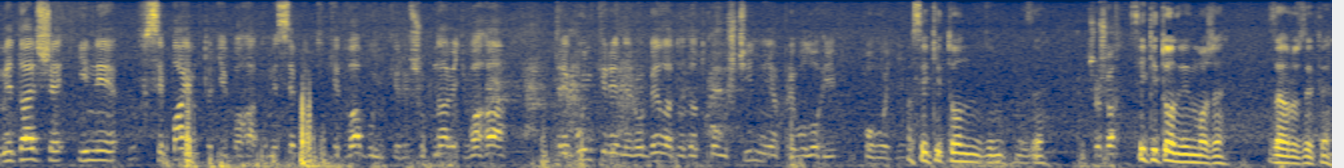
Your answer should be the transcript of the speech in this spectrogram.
Ми далі і не всипаємо тоді багато, ми сипемо тільки два бункери, щоб навіть вага три бункери не робила додаткове ущільнення при вологій погоді. А скільки тонн він? Що що? Скільки тонн він може загрузити?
